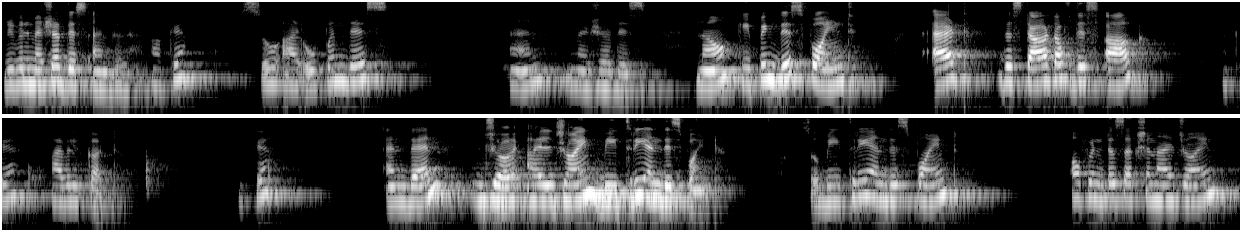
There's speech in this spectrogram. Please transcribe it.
We will measure this angle. Okay. So, I open this and measure this. Now, keeping this point at the start of this arc, okay, I will cut. Okay. And then join, I will join B3 and this point. So B3 and this point of intersection I join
